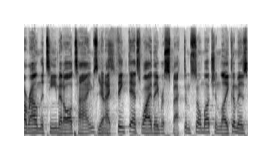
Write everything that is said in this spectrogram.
around the team at all times. And I think that's why they respect him so much and like him. Is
